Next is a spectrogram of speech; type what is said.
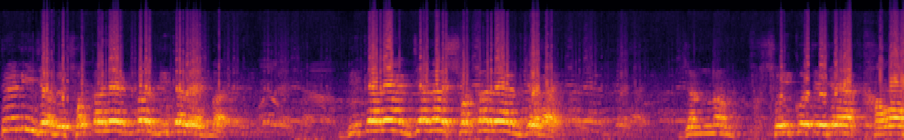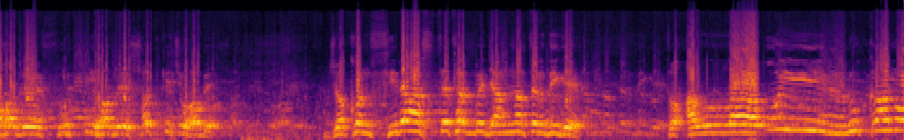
ডেলি যাবে, সকালে একবার, বিকালে একবার। বিকালে এক জায়গায়, সকালে এক জায়গায়। জন্য সৈকতে যায়, খাওয়া হবে, ফুর্তি হবে, সবকিছু হবে। যখন ফিরে আসতে থাকবে জান্নাতের দিকে, তো আল্লাহ ওই লুকানো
